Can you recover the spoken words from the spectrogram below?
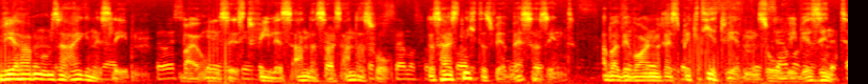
Wir haben unser eigenes Leben. Bei uns ist vieles anders als anderswo. Das heißt nicht, dass wir besser sind, aber wir wollen respektiert werden, so wie wir sind.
